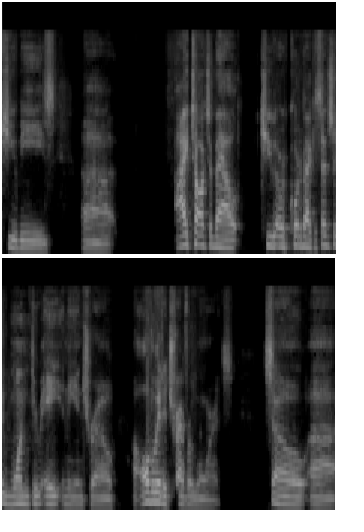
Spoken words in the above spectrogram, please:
QBs. Uh, I talked about Q or quarterback essentially one through eight in the intro, uh, all the way to mm-hmm. Trevor Lawrence. So uh,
